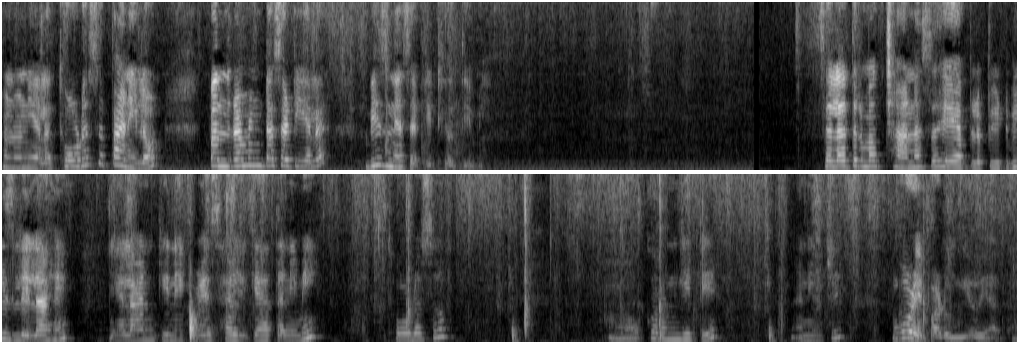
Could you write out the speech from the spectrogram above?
म्हणून याला थोडंसं पाणी लावून पंधरा मिनिटासाठी याला भिजण्यासाठी ठेवते मी. चला तर मग छान असं हे आपलं पीठ भिजलेलं आहे. याला आणखीन एक वेळेस हलक्या हाताने मी थोडंसं मऊ करून घेते आणि याचे गोळे पाडून घेऊया आता.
